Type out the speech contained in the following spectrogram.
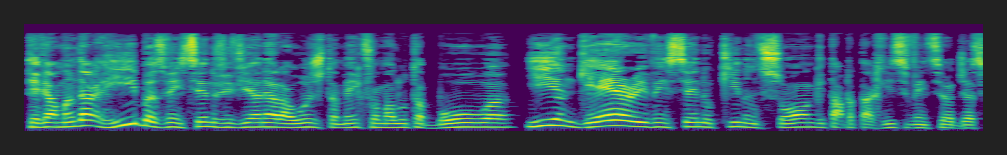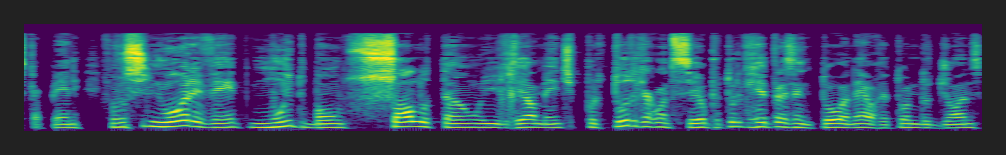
Teve Amanda Ribas vencendo Viviane Araújo também, que foi uma luta boa. Ian Gary vencendo o Keenan Song. Tabata Risse venceu a Jessica Penny. Foi um senhor evento, muito bom, só lutão e realmente por tudo que aconteceu, por tudo que representou, né? O retorno do Jones,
